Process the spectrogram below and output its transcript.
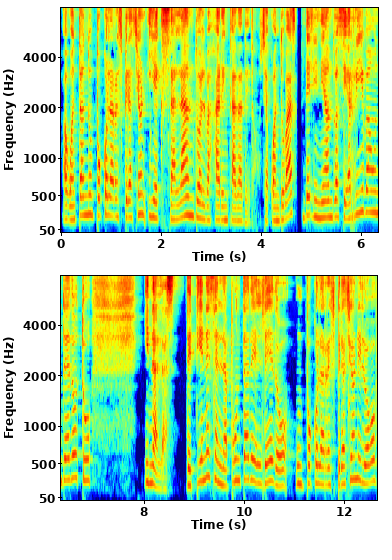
aguantando un poco la respiración y exhalando al bajar en cada dedo. O sea, cuando vas delineando hacia arriba un dedo, tú inhalas detienes en la punta del dedo un poco la respiración y luego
